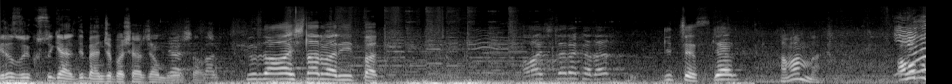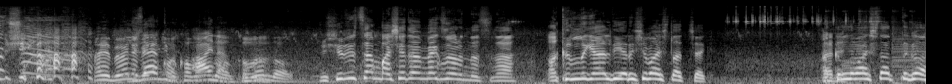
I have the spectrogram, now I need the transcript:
biraz uykusu geldi. Bence başaracağım bu yarışı alacağım. şurada ağaçlar var Yiğit bak. Ağaçlara kadar gideceğiz. Gel. Tamam mı? Ama bu düşüyor. Hayır böyle Güzel benim gibi koy. komando Aynen, ol. Komando ol. Düşürürsen başa dönmek zorundasın ha. Akıllı geldi yarışı başlatacak. Hadi. Akıllı başlattı go.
